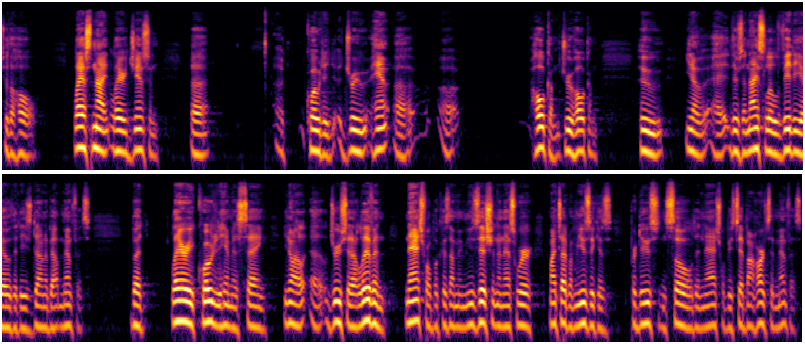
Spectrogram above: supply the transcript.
to the whole. Last night, Larry Jensen uh, uh, quoted Drew Ham, uh, uh Holcomb, Drew Holcomb, who, you know, uh, there's a nice little video that he's done about Memphis. But Larry quoted him as saying, you know, uh, Drew said, I live in Nashville because I'm a musician and that's where my type of music is produced and sold in Nashville. He said, My heart's in Memphis.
